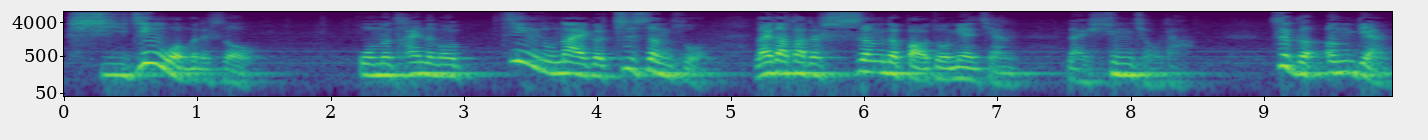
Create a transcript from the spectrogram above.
洗净我们的时候，我们才能够。进入那一个至圣所，来到他的生的宝座面前来寻求他，这个恩典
